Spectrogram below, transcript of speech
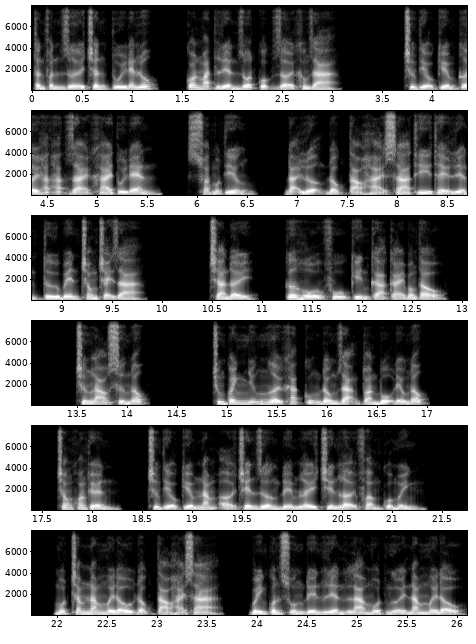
tần phấn dưới chân túi đen lúc, con mắt liền rốt cuộc rời không ra. Trương Tiểu Kiếm cười hắc hắc giải khai túi đen, xoát một tiếng, đại lượng độc tảo hải xà thi thể liền từ bên trong chảy ra. Tràn đầy, cơ hồ phủ kín cả cái bong tàu. Trương lão sướng ốc. Trung quanh những người khác cũng đồng dạng toàn bộ đều nốc Trong khoang thuyền, Trương Tiểu Kiếm nằm ở trên giường đếm lấy chiến lợi phẩm của mình. 150 đầu độc tảo hải xà, bình quân xuống đến liền là một người 50 đầu.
